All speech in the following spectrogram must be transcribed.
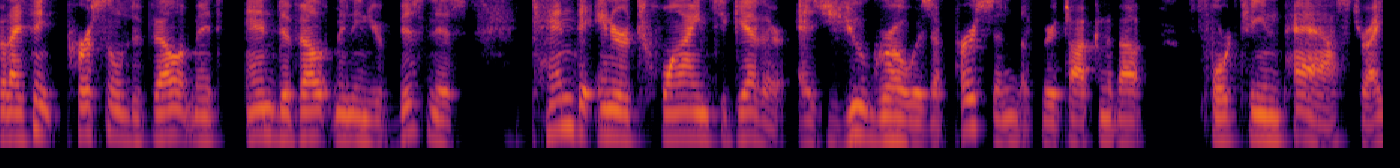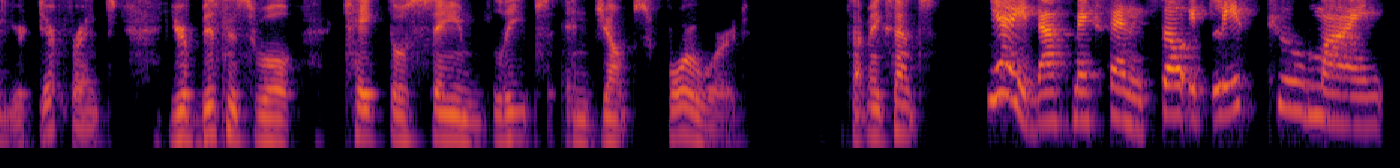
but I think personal development and development in your business tend to intertwine together as you grow as a person, like we were talking about 14 past, right? You're different. Your business will take those same leaps and jumps forward. Does that make sense? Yeah, it does make sense. So it leads to my,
